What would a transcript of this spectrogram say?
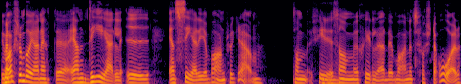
Det Men- var från början ett, eh, en del i en serie barnprogram som, Mm. som skildrade barnets första år.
